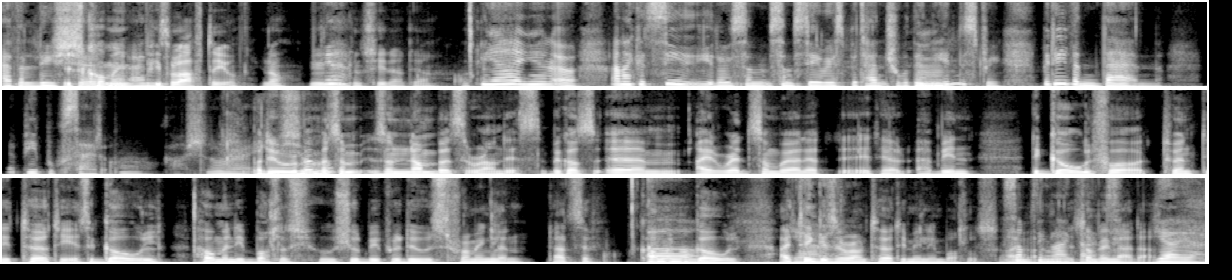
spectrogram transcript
evolution. it's coming and, people after you. You know, you, you can see that. Yeah. Okay. yeah, you know, and I could see, you know, some some serious potential within Hmm. the industry. But even then, people said, "Oh gosh, Laura." But do you you remember sure?" some some numbers around this? Because um, I read somewhere that it had, had been the goal for 2030 is a goal. How many bottles who should be produced from England? That's the common Oh, goal. I think it's around 30 million bottles. I- something um, like something that? like that. Yeah, yeah,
